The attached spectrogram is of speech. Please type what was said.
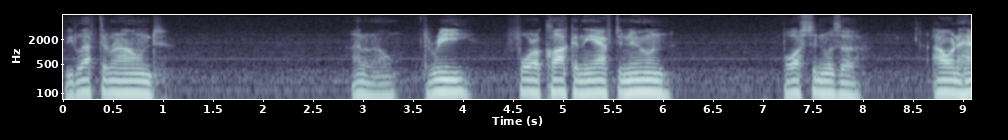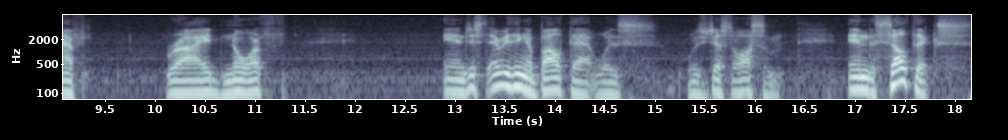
We left around I don't know three, four o'clock in the afternoon. Boston was a hour and a half ride north, and just everything about that was was just awesome. And the Celtics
